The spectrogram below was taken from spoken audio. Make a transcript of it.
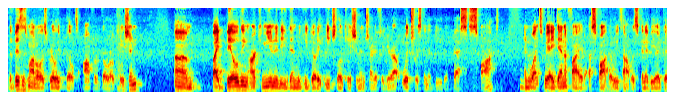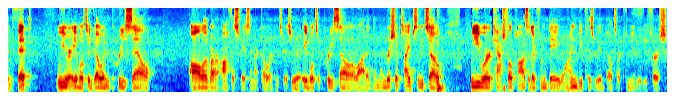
the business model is really built off of the location um, by building our community, then we could go to each location and try to figure out which was going to be the best spot. Mm-hmm. And once we identified a spot that we thought was going to be a good fit, we were able to go and pre-sell all of our office space and our co-working space. We were able to pre-sell a lot of the membership types. And so we were cash flow positive from day one because we had built our community first.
